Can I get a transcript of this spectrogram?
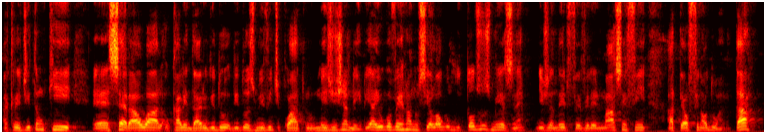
acreditam que é, será o, o calendário de, do, de 2024, o mês de janeiro. E aí o governo anuncia logo de todos os meses, né? De janeiro, fevereiro, março, enfim, até o final do ano, tá?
